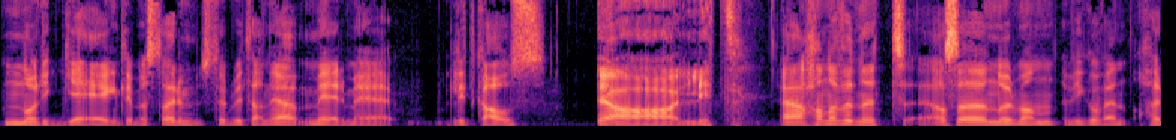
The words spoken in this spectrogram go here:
Norge egentlig med storm. Storbritannia mer med litt kaos. Ja, litt. Eh, han har vunnet Altså, nordmannen Viggo Venn har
